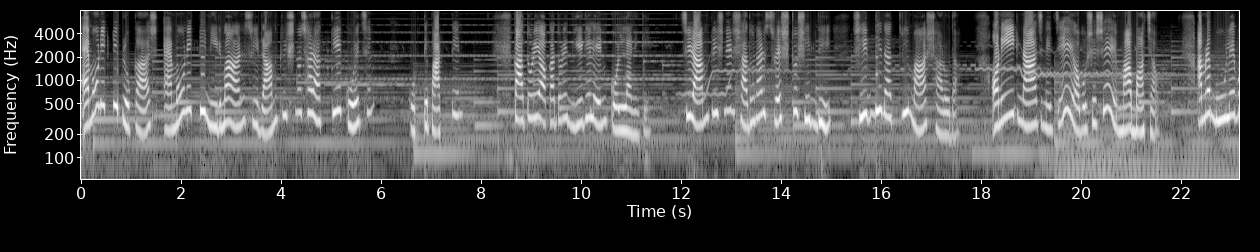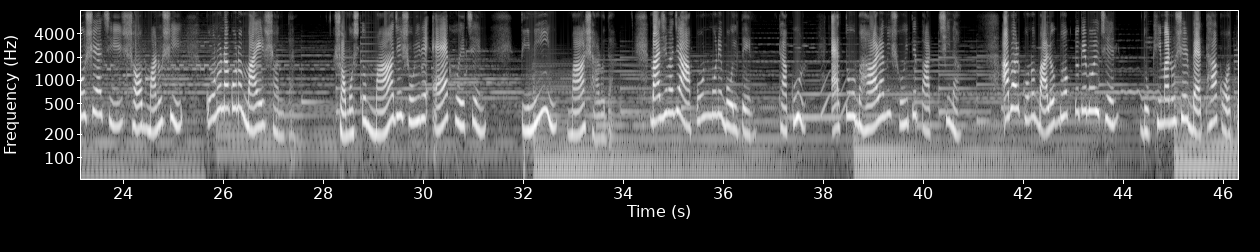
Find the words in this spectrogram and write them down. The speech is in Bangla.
এমন একটি প্রকাশ, এমন একটি নির্মাণ শ্রী রামকৃষ্ণ ছাড়া কে করেছেন? করতে পারতেন। কাতরে অকাতরে দিয়ে গেলেন কল্যাণীকে। শ্রী রামকৃষ্ণের সাধনার শ্রেষ্ঠ সিদ্ধি সিদ্ধিদাত্রী মা শারদা অনেক নাচ নেচে অবশেষে মা বাঁচাও। আমরা ভুলে বসে আছি সব মানুষই কোনো না কোনো মায়ের সন্তান। সমস্ত মা যে শরীরে এক হয়েছেন তিনি মা শারদা মাঝে মাঝে আপন মনে বলতেন, ঠাকুর, এত ভার আমি সইতে পারছি না। আবার কোনো বালক ভক্তকে বলছেন, দুঃখী মানুষের ব্যথা কত,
